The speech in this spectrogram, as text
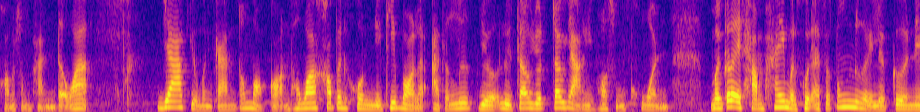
ความสัมพันธ์ แต่ว่ายากอยู่เหมือนกันต้องบอกก่อน เพราะว่าเขาเป็นคนที่บอกแล้วอาจจะเลือกเยอะหรือเจ้ายศเจ้าอย่างอยู่พอสมควร มันก็เลยทำให้เหมือนคุณอาจจะต้องเหนื่อยเหลือเกินใน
